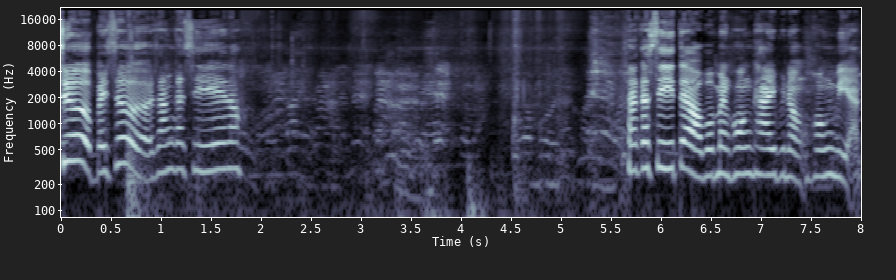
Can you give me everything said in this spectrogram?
ชื่อไปซื้อสังกะสีเนาะ สังกะสีแต่ว่าบ่แม่นของไทยพี่น้องของเวียด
